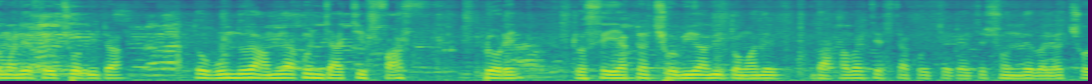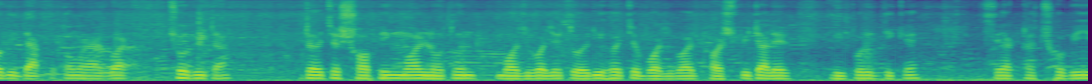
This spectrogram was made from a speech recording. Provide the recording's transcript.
তোমাদের সেই ছবিটা। তো বন্ধুরা, আমি এখন যাচ্ছি ফার্স্ট ফ্লোরে তো সেই একটা ছবি আমি তোমাদের দেখাবার চেষ্টা করছি, এটা হচ্ছে সন্ধেবেলার ছবি, দেখো তোমরা একবার ছবিটা। এটা হচ্ছে শপিং মল নতুন বজবজে তৈরি হয়েছে বজবজ হসপিটালের বিপরীত দিকে। সে একটা ছবি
